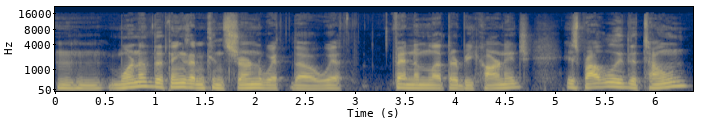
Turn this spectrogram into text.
Mm-hmm. One of the things I'm concerned with, though, with Venom Let There Be Carnage, is probably the tone.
